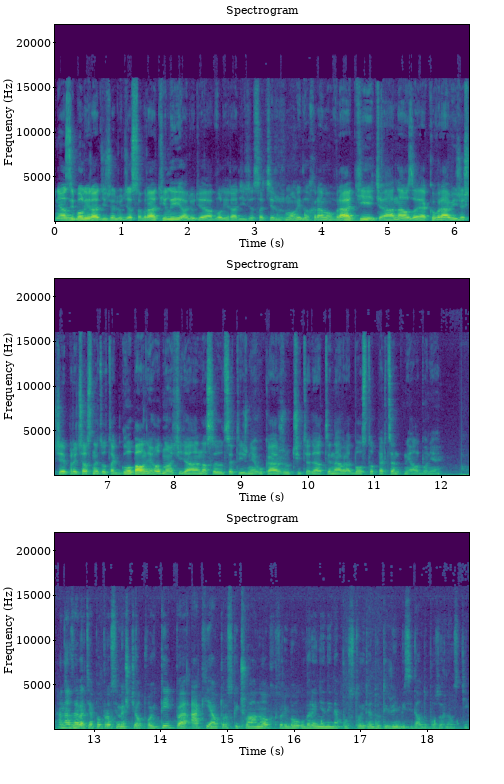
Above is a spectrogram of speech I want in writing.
Kňazi boli radi, že ľudia sa vrátili a ľudia boli radi, že sa tiež už mohli do chrámov vrátiť a naozaj, ako vravíš, ešte je predčasné to tak globálne hodnotiť a nasledujúce týždne ukážu, či teda ten návrat bol 100% alebo nie. A na záver ťa poprosím ešte o tvoj tip, aký autorský článok, ktorý bol uverejnený na postoji tento týždeň by si dal do pozornosti.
